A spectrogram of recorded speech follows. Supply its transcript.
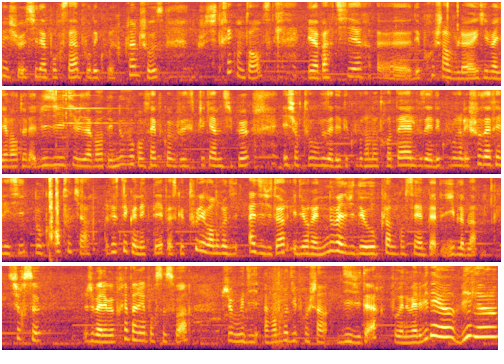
et je suis aussi là pour ça, pour découvrir plein de choses. je suis très contente. Et à partir euh, des prochains vlogs, il va y avoir de la visite, il va y avoir des nouveaux concepts comme je vous expliquais un petit peu. Et surtout, vous allez découvrir notre hôtel, vous allez découvrir les choses à faire ici. Donc en tout cas, restez connectés parce que tous les vendredis à 18h, il y aura une nouvelle vidéo, plein de concepts, blablabla. Sur ce, je vais aller me préparer pour ce soir. Je vous dis à vendredi prochain 18h pour une nouvelle vidéo. Bisous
